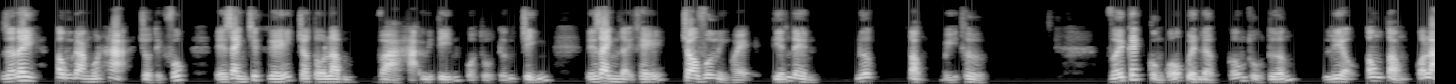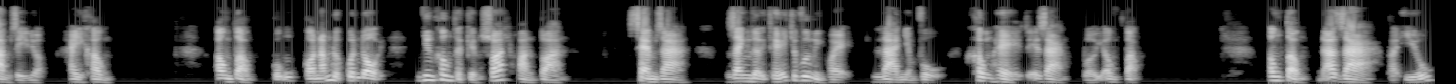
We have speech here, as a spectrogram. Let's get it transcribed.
Giờ đây ông đang muốn hạ Chủ tịch Phúc để giành chiếc ghế cho Tô Lâm và hạ uy tín của Thủ tướng Chính để giành lợi thế cho Vương Đình Huệ tiến lên nước Tổng Bí Thư. Với cách củng cố quyền lực của ông Thủ tướng, liệu ông Tổng có làm gì được hay không? Ông Tổng cũng có nắm được quân đội nhưng không thể kiểm soát hoàn toàn. Xem ra, giành lợi thế cho Vương Đình Huệ là nhiệm vụ không hề dễ dàng với ông Tổng. Ông Tổng đã già và yếu,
